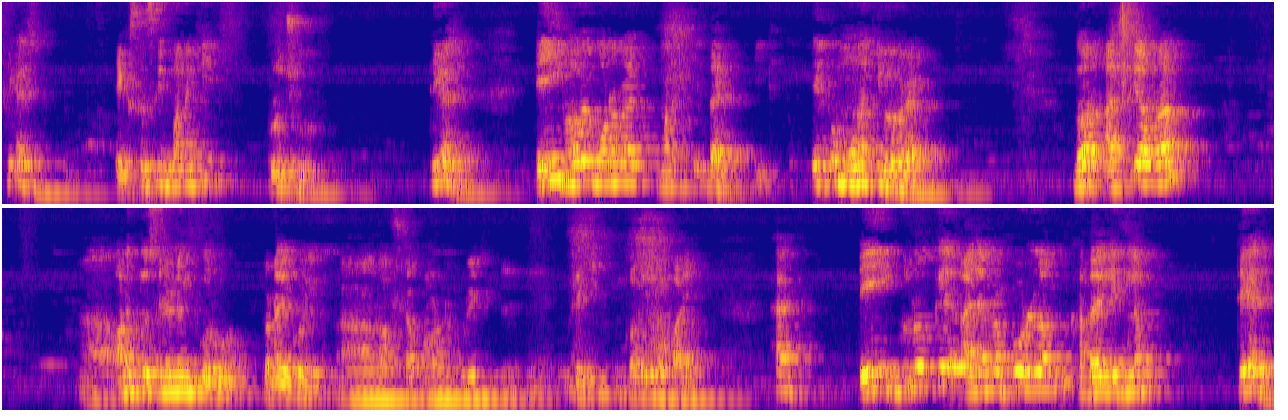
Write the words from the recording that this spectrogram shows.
ঠিক আছে? এক্সেসিভ মানে কি? প্রচুর। ঠিক আছে? এইভাবে মনে রাখ মানে দেখ এরপর মনে কীভাবে রাখ ধর, আজকে আমরা অনেকগুলো সিনোনিম করব। টোটাই করি দশটা, পনেরোটা, কুড়ি, দেখি কতগুলো হয়। হ্যাঁ এইগুলোকে আজ আমরা পড়লাম, খাতায় লিখলাম, ঠিক আছে?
